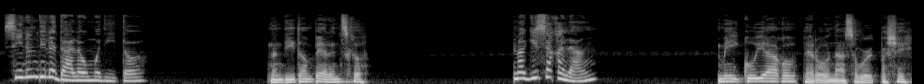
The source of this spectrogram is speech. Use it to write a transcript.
Sinong dinadalaw mo dito? Nandito ang parents ko. Mag-isa ka lang? May kuya ako pero nasa work pa siya. eh.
